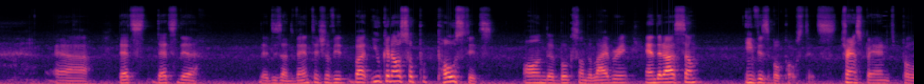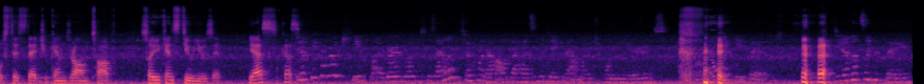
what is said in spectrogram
uh, that's that's the the disadvantage of it. But you can also put post-its on the books on the library, and there are some invisible post-its, transparent post-its that you can draw on top, so you can still use it. Yes? Do you think I like keep library books? Because I like took one out that hasn't been taken out in like 20 years. I want to keep it. Do you know that's like a thing?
